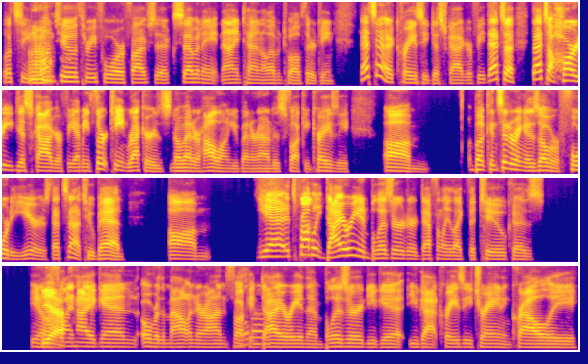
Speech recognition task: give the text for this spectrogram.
Let's see. Mm-hmm. 1, 2, 3, 4, 5, 6, 7, 8, 9, 10, 11, 12, 13. That's not a crazy discography. That's a that's a hardy discography. I mean, 13 records, no matter how long you've been around, is fucking crazy. Um, but considering it's over 40 years, that's not too bad. Um, yeah, it's probably Diary and Blizzard are definitely like the two because you know, yeah. Flying High Again, Over the Mountain are on fucking uh-huh. Diary, and then Blizzard, you get you got Crazy Train and Crowley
